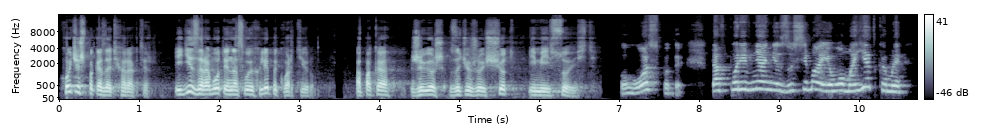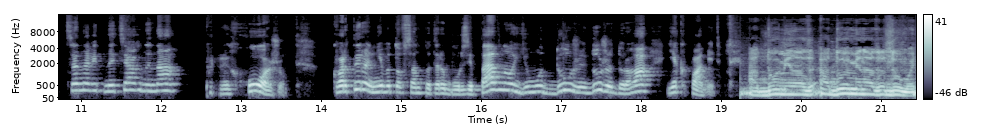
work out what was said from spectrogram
Хочешь показать характер? Иди заработай на свой хлеб и квартиру. А пока живешь за чужой счет, имей совесть. Господи, та в порівнянні з усіма його маєтками це навіть не тягне на прихожу. Квартира нібито в Санкт-Петербурзі. Певно, йому дуже і дуже дорога як пам'ять. О доме надо, о доме надо думать.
